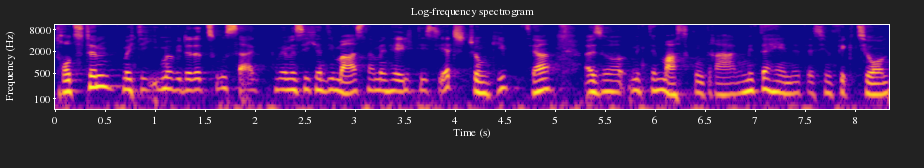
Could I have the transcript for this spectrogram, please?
Trotzdem möchte ich immer wieder dazu sagen, wenn man sich an die Maßnahmen hält, die es jetzt schon gibt, ja, also mit dem Masken tragen, mit der Händedesinfektion,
